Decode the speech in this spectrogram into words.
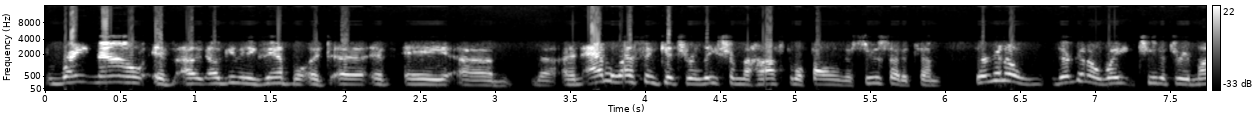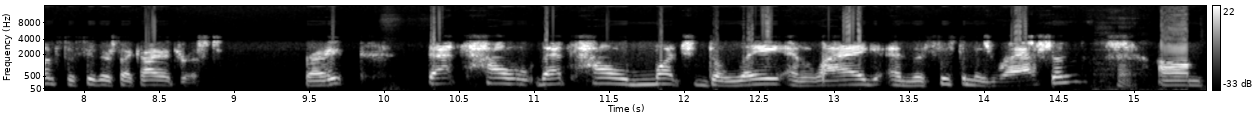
Right now, if I'll give you an example, if, uh, if a um, an adolescent gets released from the hospital following a suicide attempt, they're gonna they're gonna wait two to three months to see their psychiatrist right? That's how that's how much delay and lag and the system is rationed. Um,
